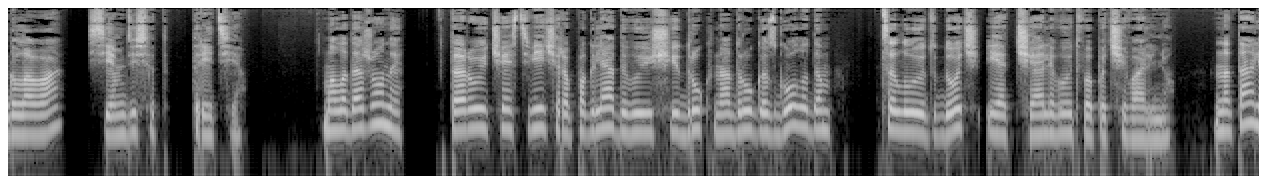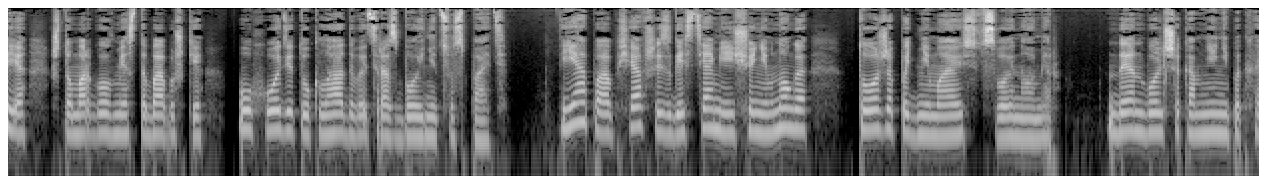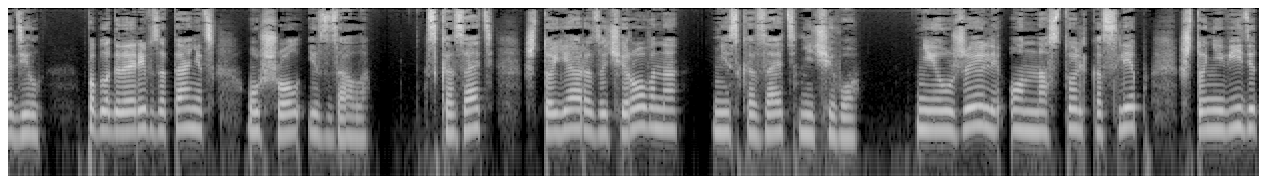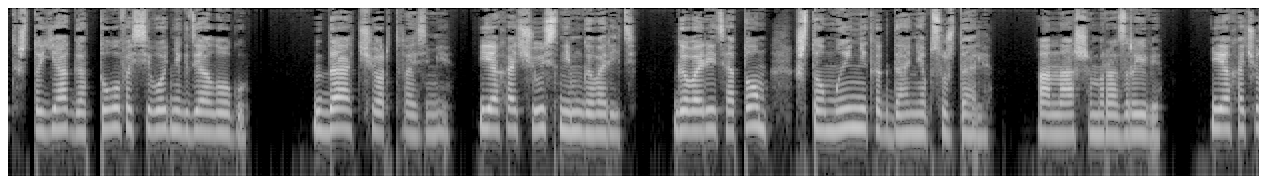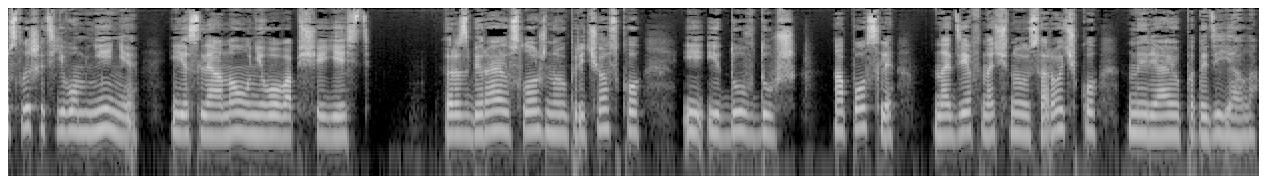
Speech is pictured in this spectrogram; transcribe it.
Глава 73. Молодожены, вторую часть вечера поглядывающие друг на друга с голодом, целуют дочь и отчаливают в опочивальню. Наталья, что Марго вместо бабушки, уходит укладывать разбойницу спать. Я, пообщавшись с гостями еще немного, тоже поднимаюсь в свой номер. Дэн больше ко мне не подходил. Поблагодарив за танец, ушел из зала. Сказать, что я разочарована, не сказать ничего. Неужели он настолько слеп, что не видит, что я готова сегодня к диалогу? Да, черт возьми, я хочу с ним говорить. Говорить о том, что мы никогда не обсуждали. О нашем разрыве. Я хочу слышать его мнение, если оно у него вообще есть. Разбираю сложную прическу и иду в душ, а после Надев ночную сорочку, ныряю под одеяло.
